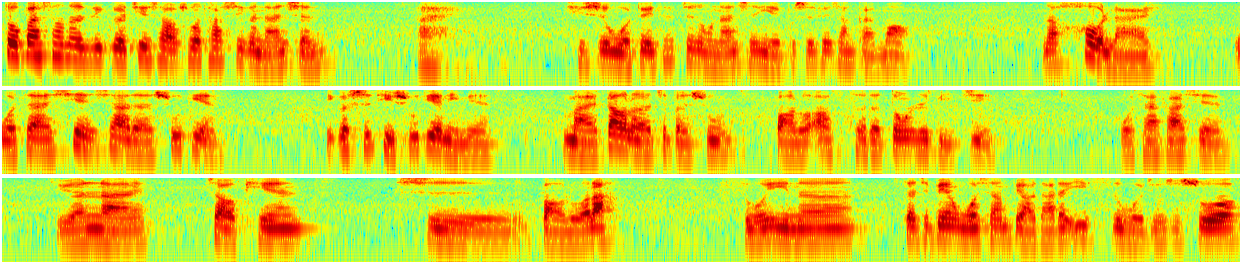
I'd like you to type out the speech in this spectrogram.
豆瓣上的这个介绍说他是一个男神，哎，其实我对他这种男神也不是非常感冒。那后来我在线下的书店，一个实体书店里面买到了这本书《保罗·奥斯特的冬日笔记》，我才发现原来照片。是保罗啦，所以呢，在这边我想表达的意思，我就是说，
